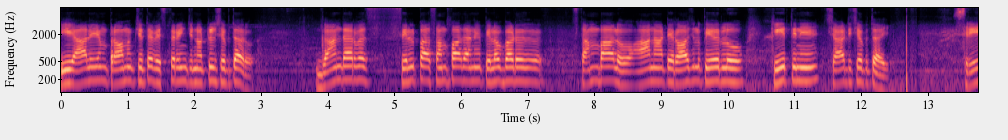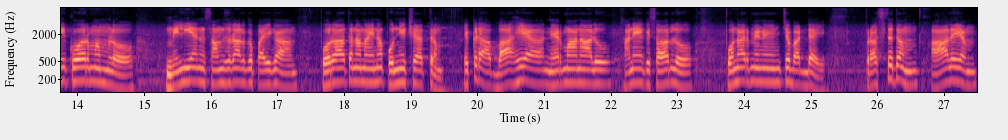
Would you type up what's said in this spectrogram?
ఈ ఆలయం ప్రాముఖ్యత విస్తరించినట్లు చెబుతారు. గాంధర్వ శిల్ప సంపద అని పిలువబడు స్తంభాలు ఆనాటి రాజుల పేర్లు కీర్తిని చాటి చెబుతాయి. శ్రీకూర్మంలో మిలియన్ సంవత్సరాలకు పైగా పురాతనమైన పుణ్యక్షేత్రం. ఇక్కడ బాహ్య నిర్మాణాలు అనేక సార్లు పునర్మించబడ్డాయి ప్రస్తుతం ఆలయం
